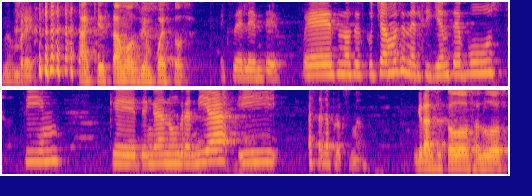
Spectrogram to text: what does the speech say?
No, hombre, aquí estamos bien puestos. Excelente. Pues nos escuchamos en el siguiente Boost Team. Que tengan un gran día y hasta la próxima. Gracias a todos, saludos.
